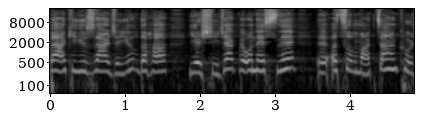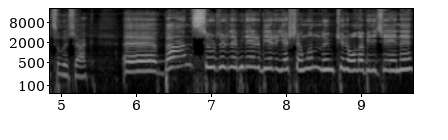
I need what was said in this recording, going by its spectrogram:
belki yüzlerce yıl daha yaşayacak ve o nesne e, atılmaktan kurtulacak. E, Ben sürdürülebilir bir yaşamın mümkün olabileceğine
